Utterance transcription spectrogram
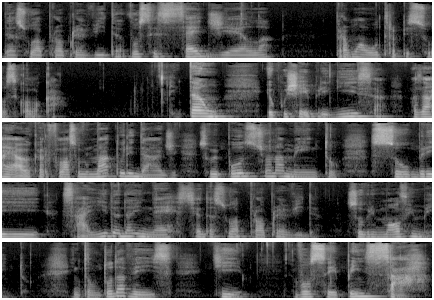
da sua própria vida, você cede ela para uma outra pessoa se colocar. Então, eu puxei preguiça, mas na real eu quero falar sobre maturidade, sobre posicionamento, sobre saída da inércia da sua própria vida, sobre movimento. Então, toda vez que você pensar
